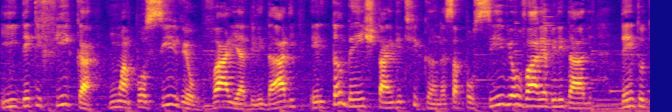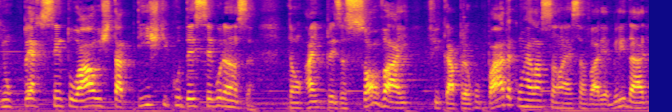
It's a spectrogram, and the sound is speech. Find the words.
e identifica uma possível variabilidade, ele também está identificando essa possível variabilidade dentro de um percentual estatístico de segurança. Então, a empresa só vai ficar preocupada com relação a essa variabilidade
